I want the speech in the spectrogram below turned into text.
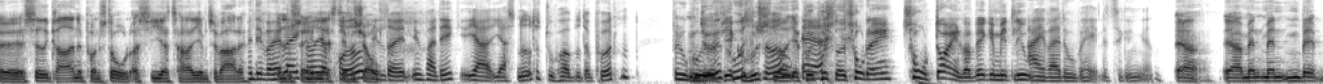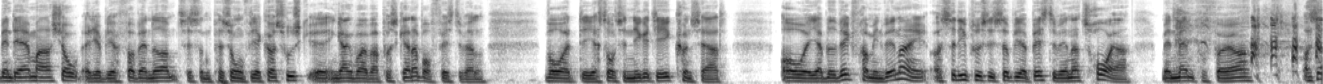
øh, sidde grædende på en stol og sige, at jeg tager hjem til Varde. Men det var heller ikke sagde, noget, jeg "Lads, det er for prøvede at sjov." bilde dig ind. Var det ikke? Jeg, jeg snød dig, du hoppede der på den. For du kunne det var, ikke jeg huske huske noget. Jeg kunne Ja. ikke huske noget i to dage. To døgn var væk i mit liv. Ej, var det ubehageligt til gengæld. Ja, ja men, men, men, men det er meget sjovt, at jeg bliver forvandlet om til sådan en person. For jeg kan også huske øh, en gang, hvor jeg var på Skanderborg Festival, hvor at, øh, jeg står til Nick og Jake-koncert, og øh, jeg er blevet væk fra mine venner af, og så lige pludselig så bliver jeg bedste venner, tror jeg, med en mand på 40. og, så,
